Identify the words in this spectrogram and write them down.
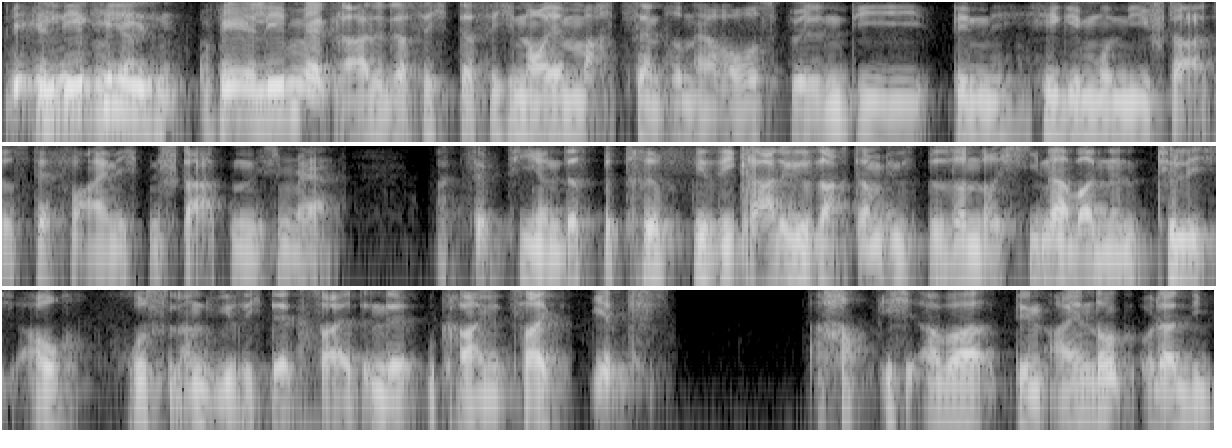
Wir erleben, ja, wir erleben ja gerade, dass sich, dass sich neue Machtzentren herausbilden, die den Hegemoniestatus der Vereinigten Staaten nicht mehr akzeptieren. Das betrifft, wie Sie gerade gesagt haben, insbesondere China, aber natürlich auch Russland, wie sich derzeit in der Ukraine zeigt. Jetzt habe ich aber den Eindruck oder die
